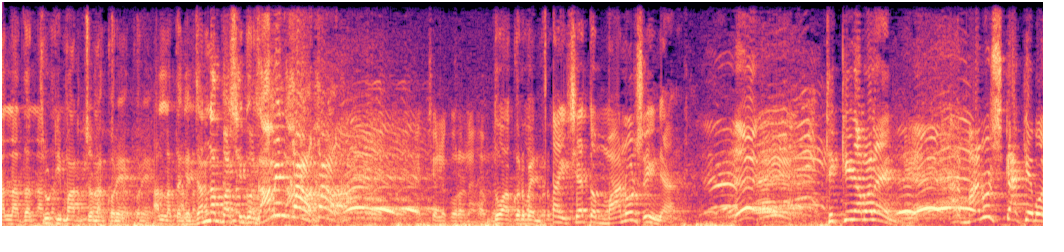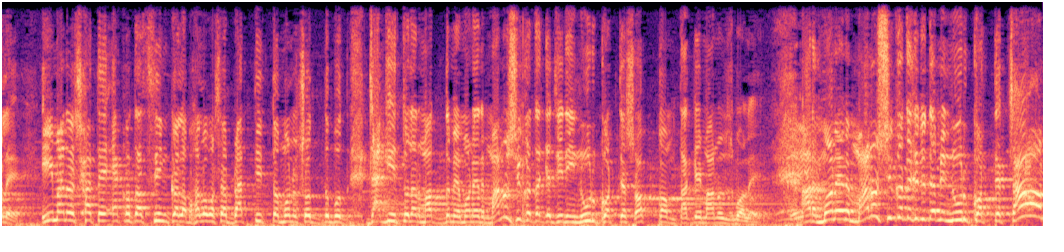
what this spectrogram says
আল্লাহ তার ত্রুটি মার্জনা করে আল্লাহ তাকে জান্নাতবাসী করুক আমিন করুক। হবে দোয়া করবেন। সে তো মানুষই না। ঠিক। কি না বলেন? আর মানুষ কাকে বলে? ইমানের সাথে একতা শৃঙ্খলা ভালোবাসা ভ্রাতৃত্ব মনুষ্যত্ববোধ জাগিয়ে তোলার মাধ্যমে মনের মানসিকতাকে যিনি নূর করতে সক্ষম তাকে মানুষ বলে। আর মনের মানসিকতাকে যদি আপনি নূর করতে চান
